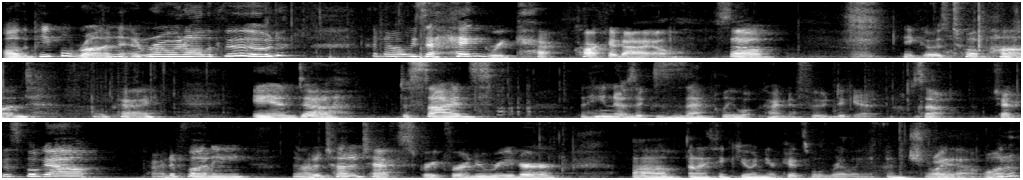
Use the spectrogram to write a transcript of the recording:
all the people run and ruin all the food. And now he's a hangry crocodile. So he goes to a pond, okay, and uh, decides that he knows exactly what kind of food to get. So check this book out. Kind of funny, not a ton of text, great for a new reader. Um, and I think you and your kids will really enjoy that one.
